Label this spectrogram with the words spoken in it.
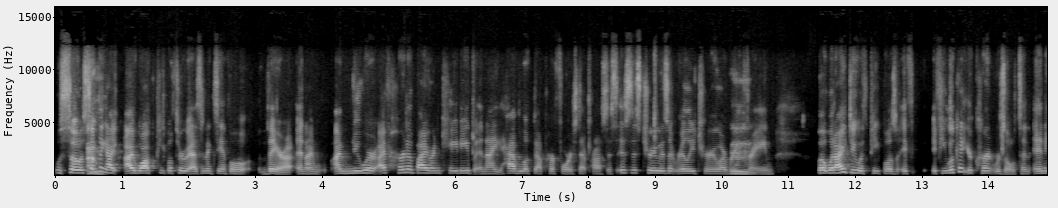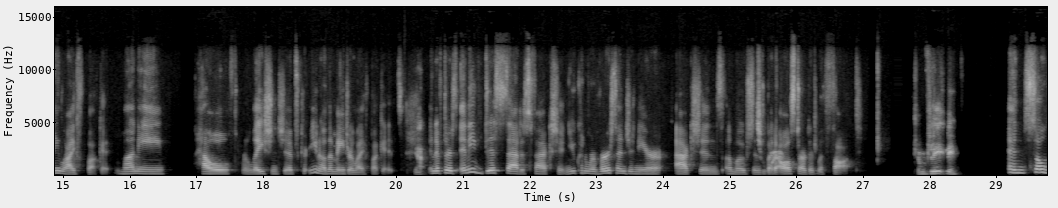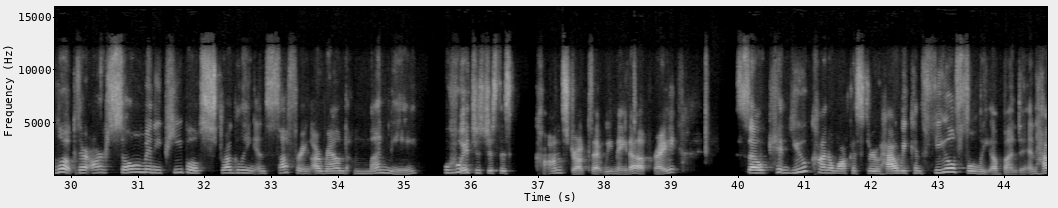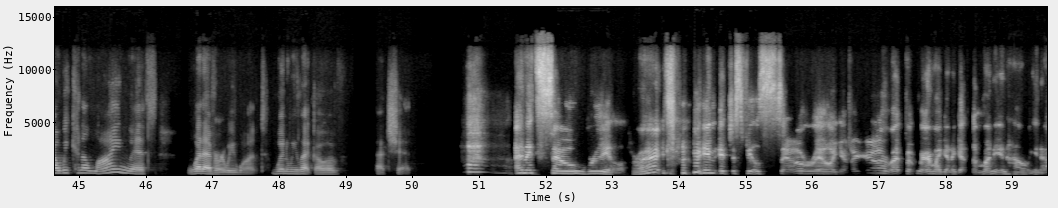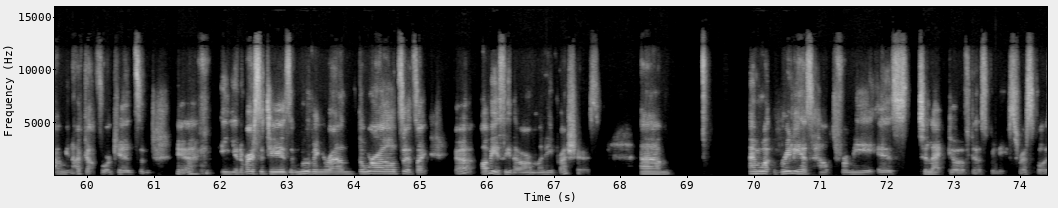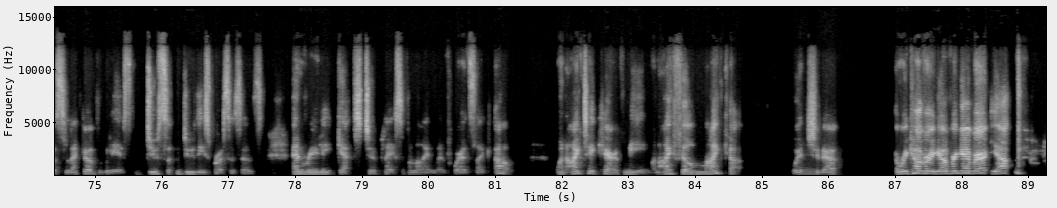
Well, so um, something um, I, I walk people through as an example there, and I'm I'm newer. I've heard of Byron Katie, but and I have looked up her four step process. Is this true? Is it really true? A mm. reframe. Mm. But what I do with people is if if you look at your current results in any life bucket, money, health, relationships, you know, the major life buckets. Yeah. And if there's any dissatisfaction, you can reverse engineer actions, emotions, but it all started with thought. completely. And so, look, there are so many people struggling and suffering around money, which is just this construct that we made up, right? So, can you kind of walk us through how we can feel fully abundant and how we can align with whatever we want when we let go of that shit? And it's so real, right? I mean, it just feels so real. You're like, all right, but where am I going to get the money and how? You know, I mean, I've got four kids and, yeah, universities and moving around the world. So it's like, yeah, obviously, there are money pressures. Um, and what really has helped for me is to let go of those beliefs. First of all, is to let go of the beliefs, do do these processes, and really get to a place of alignment where it's like, oh, when I take care of me, when I fill my cup, which mm. you know, a recovering overgiver, yeah.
